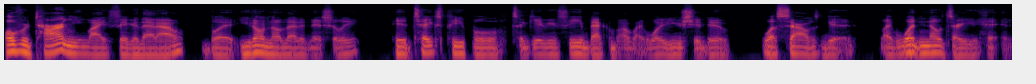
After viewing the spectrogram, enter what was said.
Over time, you might figure that out, but you don't know that initially. It takes people to give you feedback about like what you should do, what sounds good, like what notes are you hitting.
